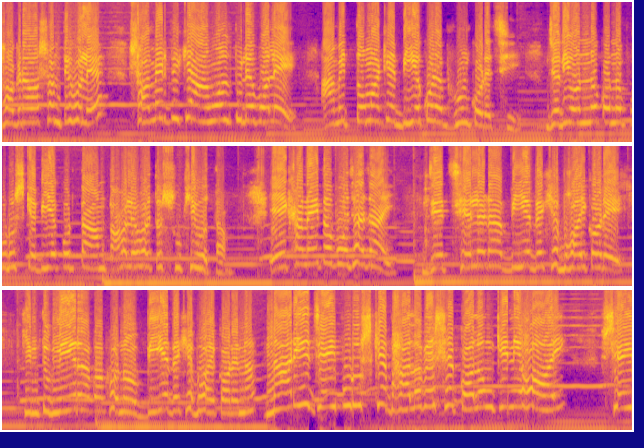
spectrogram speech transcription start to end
ঝগড়া, অশান্তি হলে স্বামীর দিকে আঙুল তুলে বলে আমি তোমাকে বিয়ে করে ভুল করেছি। যদি অন্য কোনো পুরুষকে বিয়ে করতাম, তাহলে হয়তো সুখী হতাম। এখানেই তো বোঝা যায় যে ছেলেরা বিয়ে দেখে ভয় করে, কিন্তু মেয়েরা কখনো বিয়ে দেখে ভয় করে না। নারী যেই পুরুষকে ভালোবেসে কলঙ্কিনী হয় সেই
